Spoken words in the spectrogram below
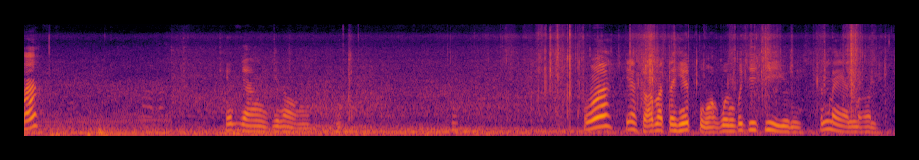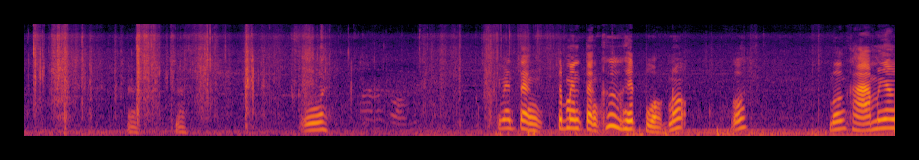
ฮะเห็ดหยังพี่น้องโอ้ยแกสอนมาแต่เห็ดปวกเบิ่งไปจี้ๆอยู่นี่มันแมนมันนะนะโอ้ยจะมันแต่งจะมันแต่งคือเห็ดปวกเนาะโอ้ยเบิ่งขามันยา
